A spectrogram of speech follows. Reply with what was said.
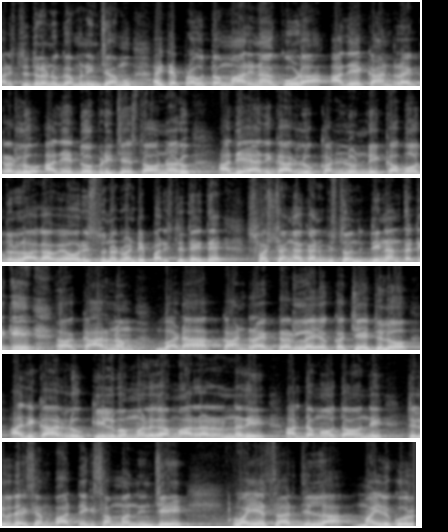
పరిస్థితులను గమనించాము. అయితే ప్రభుత్వం మారినా కూడా అదే కాంట్రాక్టర్లు అదే దోపిడీ చేస్తూ ఉన్నారు. అదే అధికారులు కళ్ళుండి కబోదుల్లాగా వ్యవహరిస్తున్నటువంటి పరిస్థితి అయితే స్పష్టంగా కనిపిస్తోంది. దీని అంతటికీ కారణం బడా కాంట్రాక్టర్ల యొక్క చేతిలో అధికారులు కీలుబొమ్మలుగా మారారన్నది అర్థమవుతా ఉంది. తెలుగుదేశం పార్టీకి సంబంధించి వైఎస్ఆర్ జిల్లా మైదుకూరు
